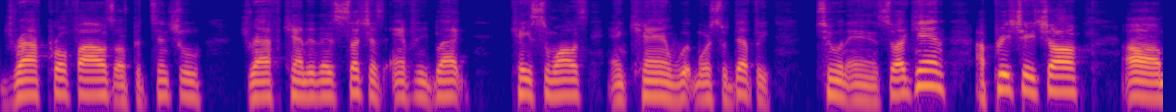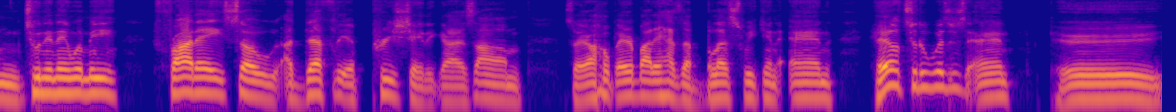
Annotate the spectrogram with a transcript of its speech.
draft profiles of potential draft candidates such as Anthony Black, Cason Wallace, and Cam Whitmore. So definitely tune in. So again, I appreciate y'all um, tuning in with me Friday. So I definitely appreciate it, guys. Um, so I hope everybody has a blessed weekend and hail to the Wizards and peace.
